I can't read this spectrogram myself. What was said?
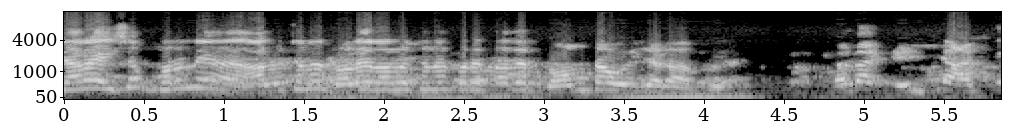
যারা এইসব ধরনের আলোচনা দলের আলোচনা করে তাদের দমটা ওই জায়গা দাদা এই যে আজকে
